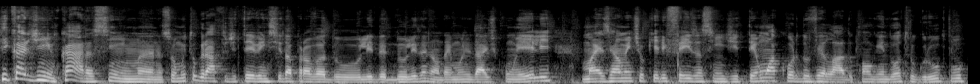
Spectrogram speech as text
Ricardinho, cara, assim, mano, sou muito grato de ter vencido a prova do líder, do líder não, da imunidade com ele, mas realmente o que ele fez, assim, de ter um acordo velado com alguém do outro grupo,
